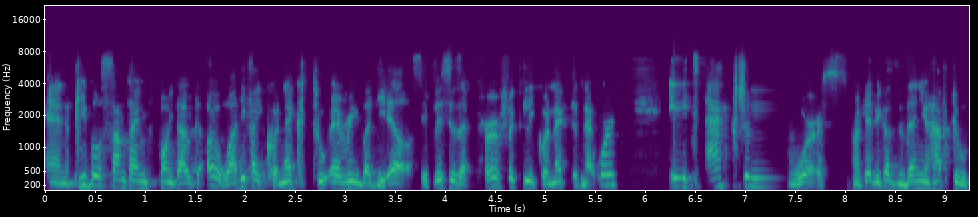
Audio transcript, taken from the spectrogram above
And people sometimes point out, oh, what if I connect to everybody else? If this is a perfectly connected network, it's actually worse, okay? Because then you have to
